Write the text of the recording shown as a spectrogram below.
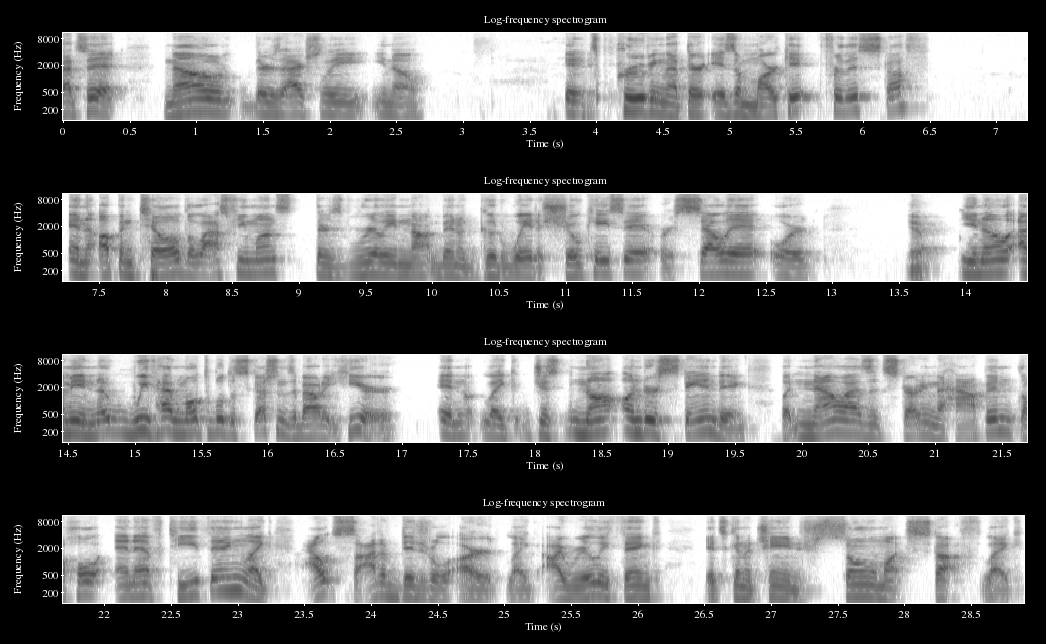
that's it. Now there's actually you know it's proving that there is a market for this stuff and up until the last few months there's really not been a good way to showcase it or sell it or Yep. you know i mean we've had multiple discussions about it here and like just not understanding. But now as it's starting to happen the whole nft thing like outside of digital art like i really think it's going to change so much stuff. Like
